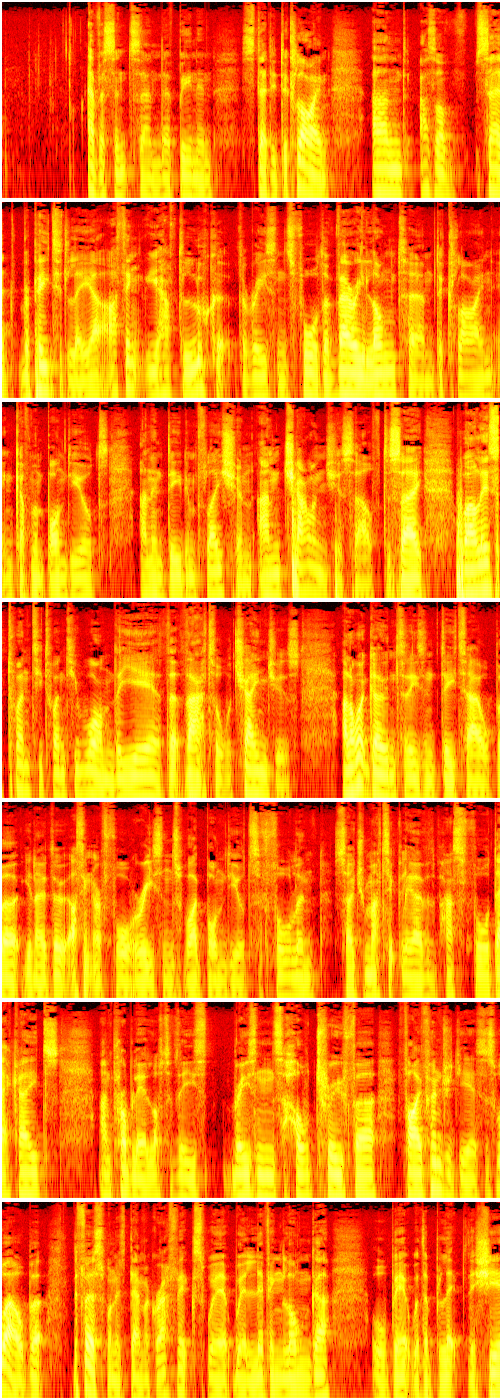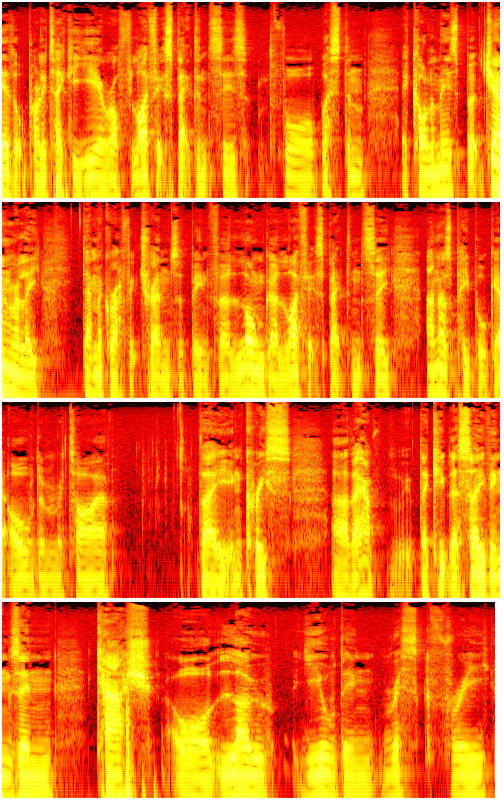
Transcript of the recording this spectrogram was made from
Ever since then, they've been in steady decline. And as I've said repeatedly, I think you have to look at the reasons for the very long term decline in government bond yields and indeed inflation and challenge yourself to say, well, is 2021 the year that that all changes? And I won't go into these in detail, but you know, there, I think there are four reasons why bond yields have fallen so dramatically over the past four decades, and probably a lot of these reasons hold true for 500 years as well. But the first one is demographics. We're we're living longer, albeit with a blip this year that will probably take a year off life expectancies for Western economies, but generally demographic trends have been for longer life expectancy, and as people get old and retire, they increase uh, they have they keep their savings in cash or low yielding risk free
